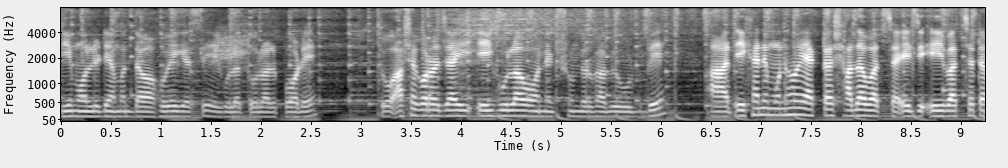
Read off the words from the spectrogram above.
ডিম অলরেডি আমার দেওয়া হয়ে গেছে, এগুলো তোলার পরে। তো আশা করা যায় এইগুলাও অনেক সুন্দরভাবে উঠবে। আর এখানে মনে হয় একটা সাদা বাচ্চা, এই যে এই বাচ্চাটা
